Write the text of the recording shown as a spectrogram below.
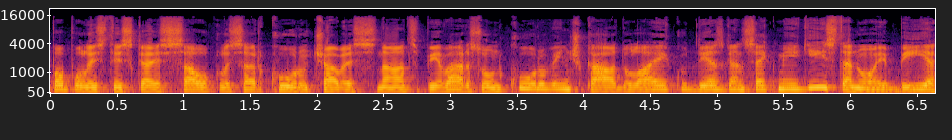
populistiskais sauklis, ar kuru Čaves nāca pie varas un kuru viņš kādu laiku diezgan sekmīgi īstenoja, bija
